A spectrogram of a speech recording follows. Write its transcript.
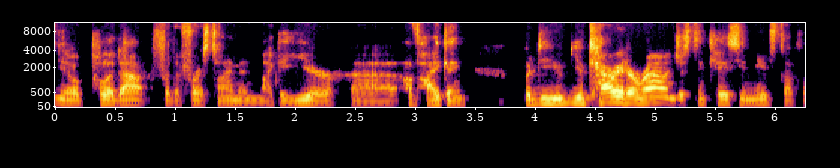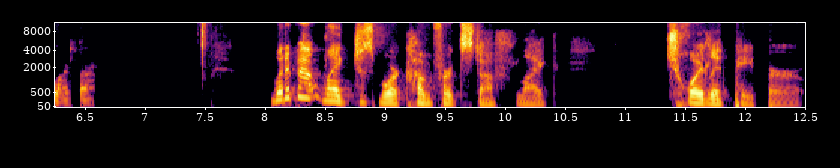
you know pull it out for the first time in like a year uh, of hiking. But you you carry it around just in case you need stuff like that? What about like just more comfort stuff like toilet paper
